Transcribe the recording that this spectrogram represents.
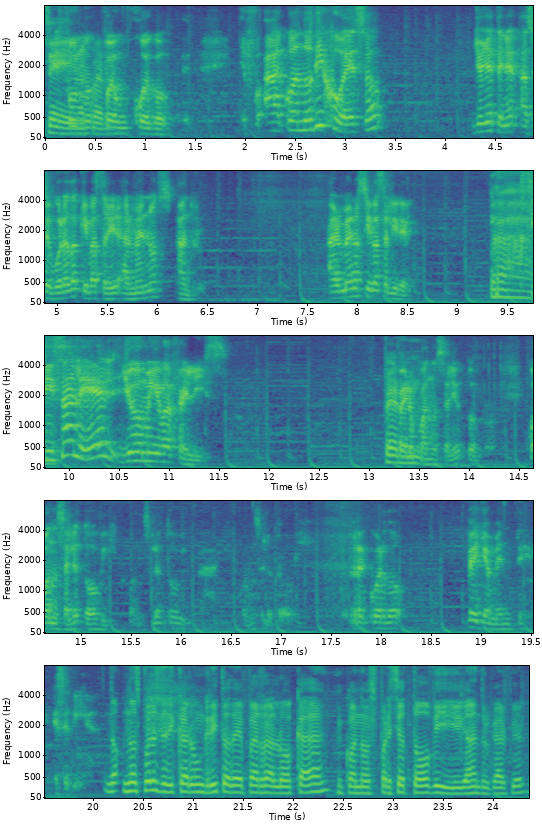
Sí, fue, un, acuerdo. fue un juego. ah, cuando dijo eso, yo ya tenía asegurado que iba a salir al menos Andrew. Al menos iba a salir él. Ah, Si sale él, yo me iba feliz. pero, Pero cuando salió todo, cuando salió Toby, cuando salió Toby, ay, cuando salió Toby, recuerdo bellamente ese día. ¿No- ¿Nos puedes dedicar un grito de perra loca cuando apareció Toby y Andrew Garfield?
